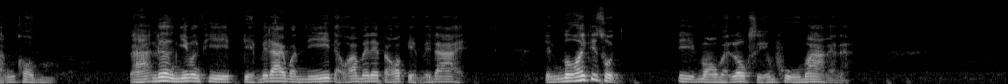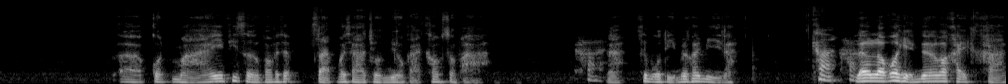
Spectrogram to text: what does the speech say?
สังคม นะเรื่องนี้บางทีเปลี่ยนไม่ได้วันนี้ แต่ว่าไม่ได้แปลว่าเปลี่ยนไม่ได้ อย่างน้อยที่สุดที่มองแบบโลกสีชมพูมากเลยนะกฎหมายที่เสริมประชาประชาชนมีโอกาสเข้าสภานะซึ่งปกติไม่ค่อยมีนะค่ะแล้วเราก็เห็นด้วยว่าใครขาน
